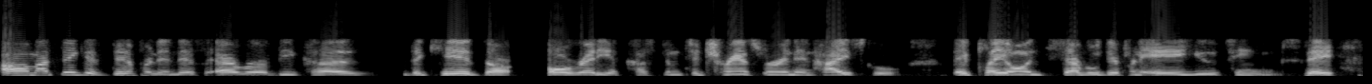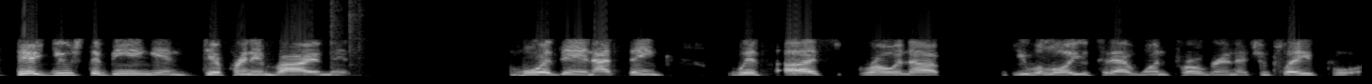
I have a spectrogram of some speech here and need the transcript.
Um i think it's different in this era because the kids are already accustomed to transferring in high school. They play on several different AAU teams. They they're used to being in different environments more than i think with us growing up you were loyal to that one program that you played for.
